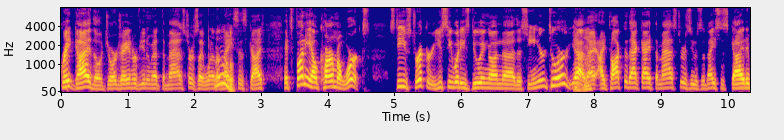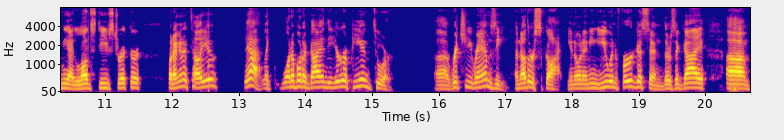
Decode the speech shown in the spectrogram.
Great guy, though, George. I interviewed him at the Masters, like one of the Oh. nicest guys. It's funny how karma works. Steve Stricker, you see what he's doing on uh, the senior tour? Yeah, Mhm. I, I talked to that guy at the Masters. He was the nicest guy to me. I love Steve Stricker. But I'm going to tell you, yeah, like, what about a guy in the European tour? Uh, Richie Ramsay, another Scott. You know what I mean? Ewen Ferguson. There's a guy. Um,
